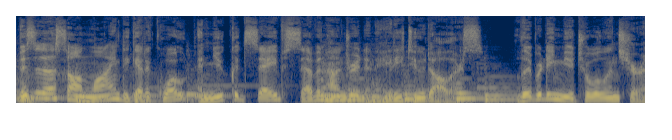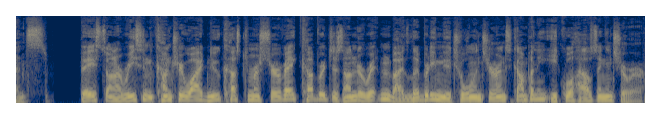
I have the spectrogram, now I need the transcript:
Visit us online to get a quote, and you could save $782. Liberty Mutual Insurance. Based on a recent countrywide new customer survey, coverage is underwritten by Liberty Mutual Insurance Company, Equal Housing Insurer.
